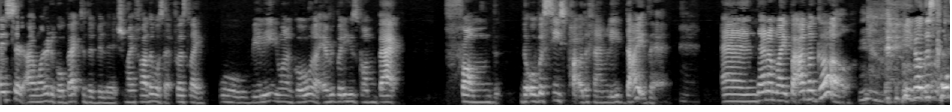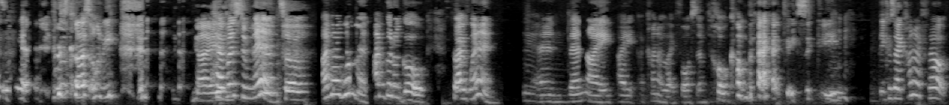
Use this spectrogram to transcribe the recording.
I said I wanted to go back to the village, my father was at first like, "Oh, really? You want to go? Like everybody who's gone back from the, overseas part of the family died there." Mm. And then I'm like, "But I'm a girl. you know, this curse, this curse only happens to men. So I'm a woman. I'm gonna go." So I went. And then I, I, I kind of like forced them to all come back basically. Mm-hmm. Because I kind of felt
